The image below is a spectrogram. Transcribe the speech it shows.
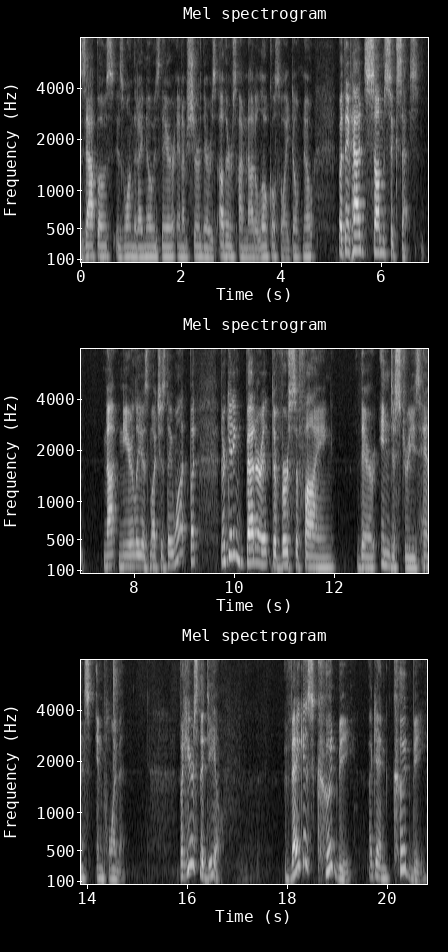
Zappos is one that I know is there, and I'm sure there is others. I'm not a local, so I don't know but they've had some success. Not nearly as much as they want, but they're getting better at diversifying their industries, hence employment. But here's the deal Vegas could be, again, could be,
